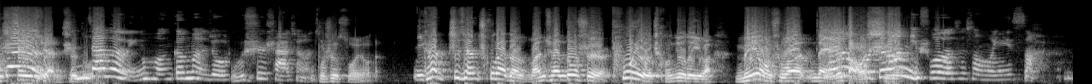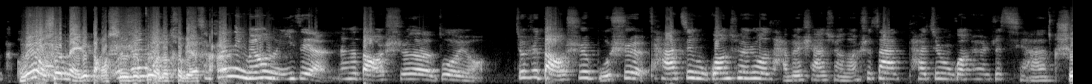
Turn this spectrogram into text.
筛选制度。人家的灵魂根本就不是筛选，不是所有的。你看之前出来的完全都是颇有成就的一个，没有说哪个导师。我知道你说的是什么意思啊。没有说哪个导师是过得特别惨。我觉得你没有理解那个导师的作用。就是导师不是他进入光圈之后才被筛选的，是在他进入光圈之前。是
